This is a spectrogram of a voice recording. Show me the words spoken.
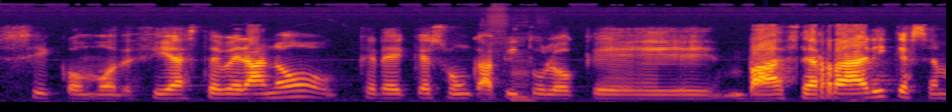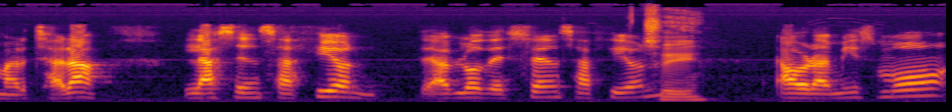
si, como decía este verano, cree que es un capítulo que va a cerrar y que se marchará. La sensación, te hablo de sensación, ahora mismo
